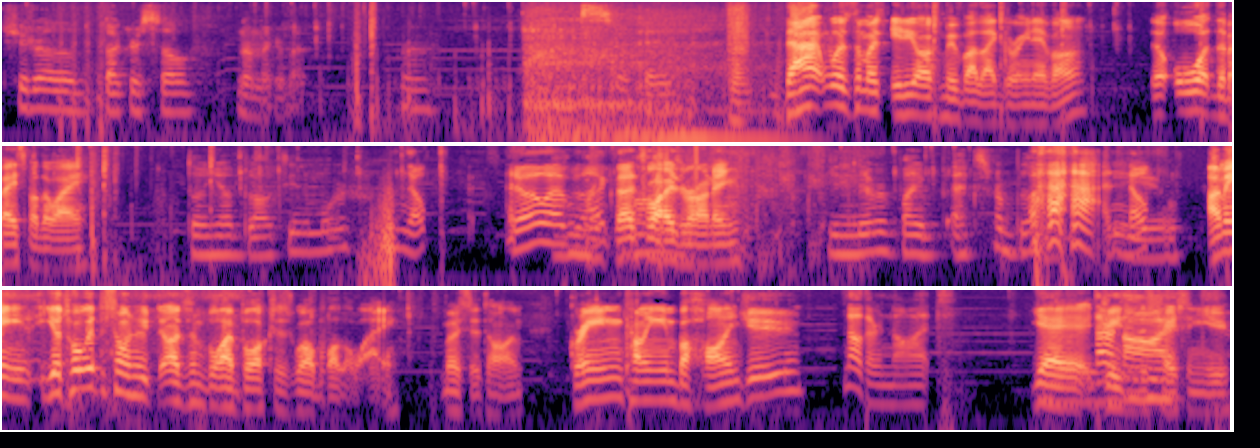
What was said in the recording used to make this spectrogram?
Should have dug yourself. No, I'm not. Uh, it's okay. That was the most idiotic move by that green ever. They're all at the base, by the way. Don't you have blocks anymore? Nope. I don't have Oh my blocks. That's why he's God. running. You never buy extra blocks. do nope. you? I mean, you're talking to someone who doesn't buy blocks as well, by the way. Most of the time. Green coming in behind you. No, they're not. Yeah, They're Jesus not. is chasing you.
